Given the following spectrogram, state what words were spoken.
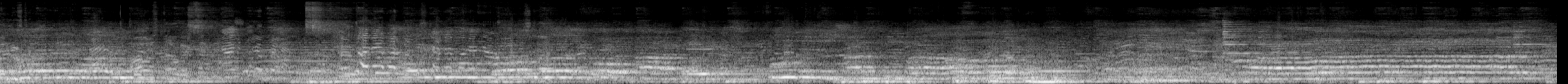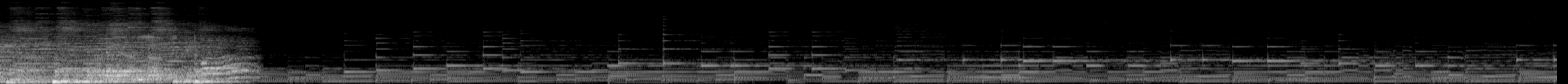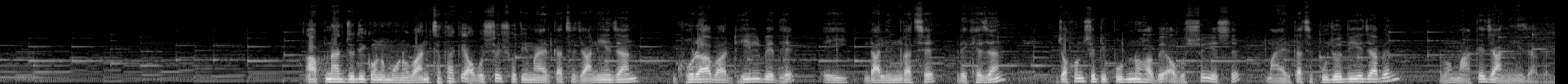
আপনার যদি কোনো মনোবাঞ্ছা থাকে, অবশ্যই সতী মায়ের কাছে জানিয়ে যান। ঘোড়া বা ঢিল বেঁধে এই ডালিম গাছে রেখে যান। যখন সেটি পূর্ণ হবে, অবশ্যই এসে মায়ের কাছে পুজো দিয়ে যাবেন এবং মাকে জানিয়ে যাবেন।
